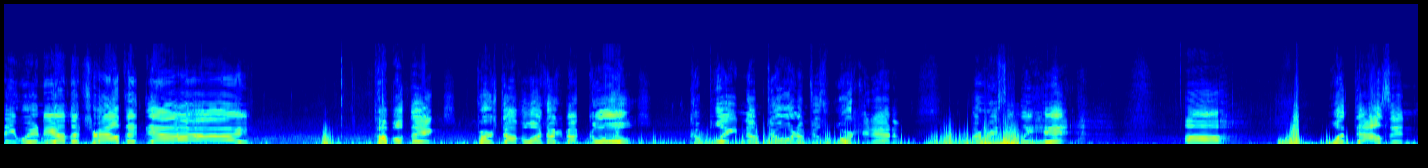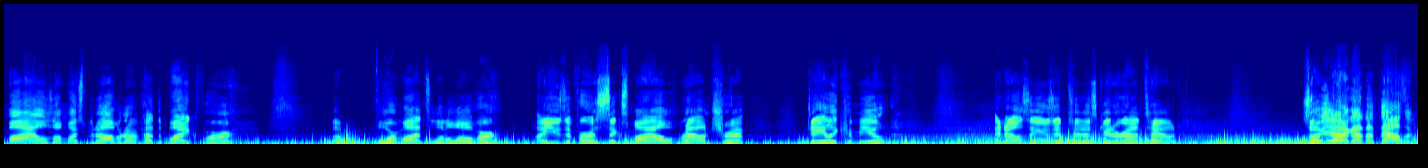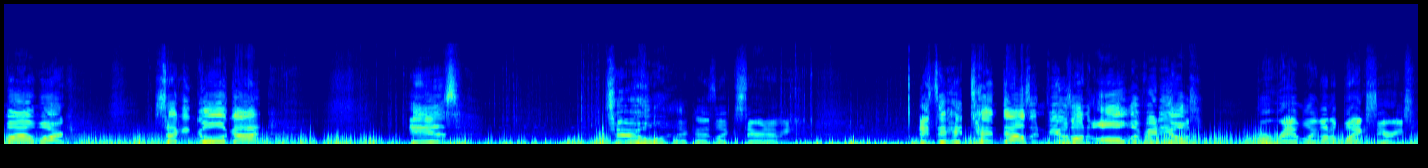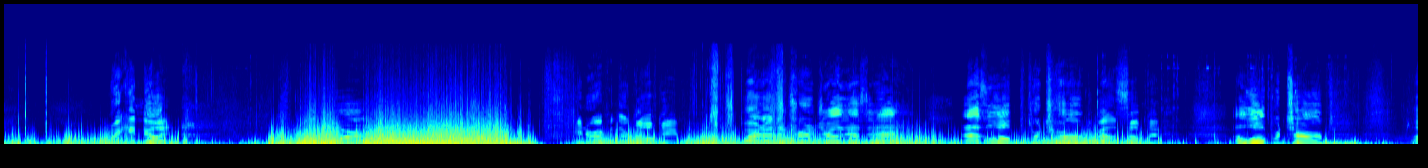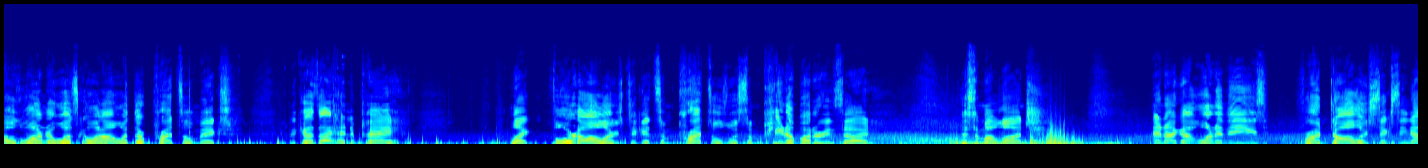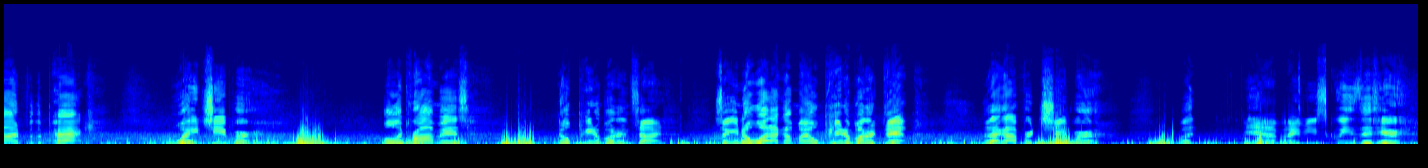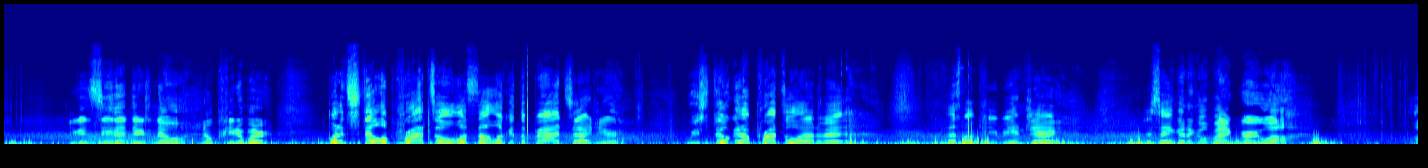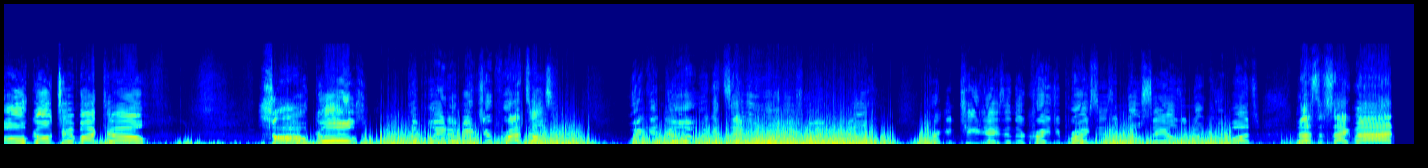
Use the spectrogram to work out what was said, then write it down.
mighty windy on the trail today. Couple things. First off, I want to talk about goals. Completing them, doing them, just working at them. I recently hit uh, 1,000 miles on my speedometer. I've had the bike for uh, four months, a little over. I use it for a six mile round trip, daily commute, and I also use it to just get around town. So yeah, I got the thousand mile mark. Second goal I got is to, that guy's like staring at me, is to hit 10,000 views on all the videos for Rambling on a Bike series. We can do it. Interrupting their golf game. Alright, I was at Trader Joe's yesterday, and I was a little perturbed about something. A little perturbed. I was wondering what's going on with their pretzel mix because I had to pay like four dollars to get some pretzels with some peanut butter inside. This is my lunch. And I got one of these for a dollar sixty-nine for the pack. Way cheaper. Only problem is no peanut butter inside. So you know what? I got my own peanut butter dip that I got for cheaper. But yeah, if you squeeze this here, you can see that there's no no peanut butter. But it's still a pretzel. Let's not look at the bad side here. We still get a pretzel out of it. That's my PB&J. This ain't gonna go back very well. Oh, go Timbuktu! So, goals! Complete them, eat your pretzels! We can do it, we can save the world this way, you know? Freaking TJ's and their crazy prices and no sales and no coupons. That's the segment!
